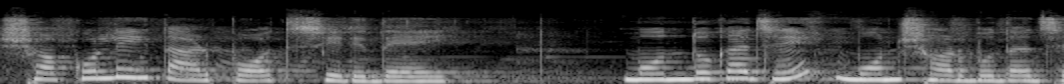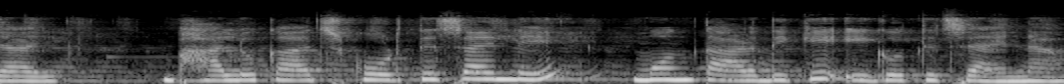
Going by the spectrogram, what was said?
সকলেই তার পথ ছেড়ে দেয়। মন্দ কাজে মন সর্বদা যায়। ভালো কাজ করতে চাইলে মন তার দিকে এগোতে চায় না।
